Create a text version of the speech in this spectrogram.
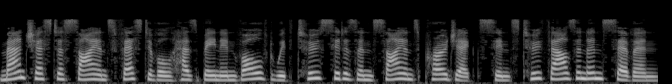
Manchester Science Festival has been involved with two citizen science projects since 2007.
